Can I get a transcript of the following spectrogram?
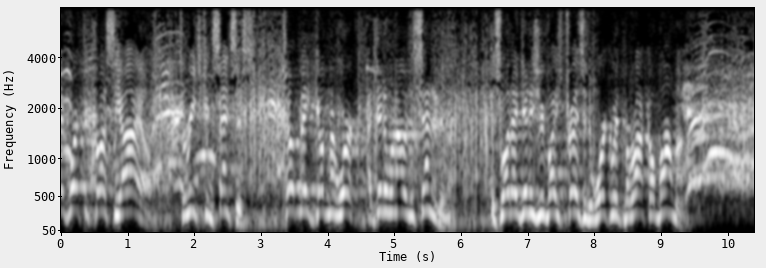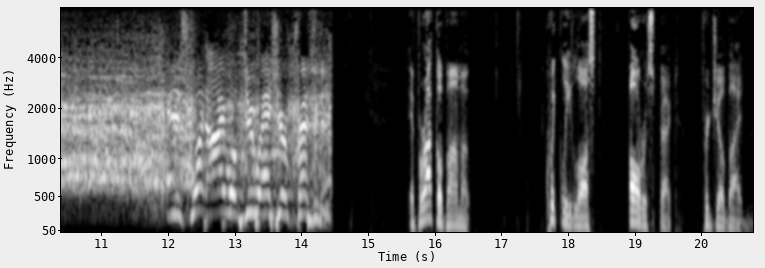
I've worked across the aisle to reach consensus, to help make government work. I did it when I was a senator. It's what I did as your vice president, working with Barack Obama. And it's what I will do as your president. If Barack Obama quickly lost all respect for Joe Biden.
